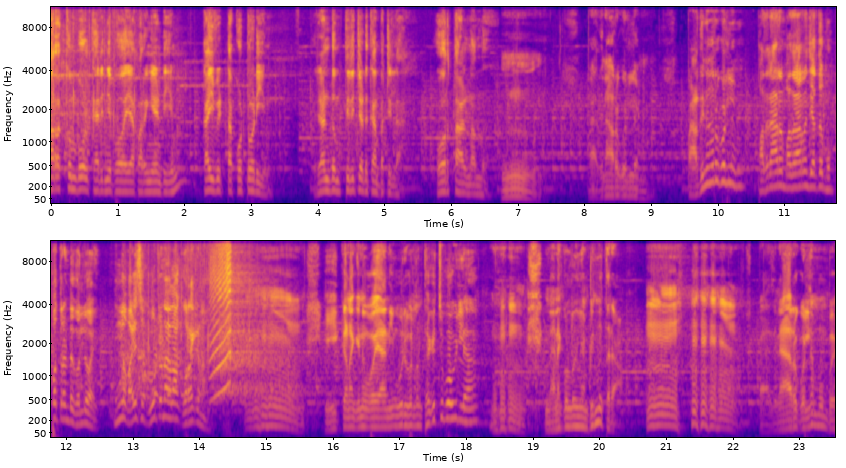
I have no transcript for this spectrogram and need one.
വറക്കുമ്പോൾ കരിഞ്ഞു പോയ പറങ്ങേണ്ടിയും കൈവിട്ട കൊട്ടോടിയും രണ്ടും തിരിച്ചെടുക്കാൻ പറ്റില്ല. ഓർത്താൾ നന്ന്. പതിനാറ് കൊല്ലം. പതിനാറ് കൊല്ലം. പതിനാറും പതിനാറും ചേർത്ത് മുപ്പത്തിരണ്ട് കൊല്ലമായി. നിങ്ങൾ വയസ്സ് കൂട്ടണതാ കുറയ്ക്കണം? ഈ കണക്കിന് പോയാൽ നീ ഒരു കൊല്ലം തികച്ചു പോകില്ല. നിനക്കുള്ളത് ഞാൻ പിന്നെ തരാം. പതിനാറ് കൊല്ലം മുമ്പ്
